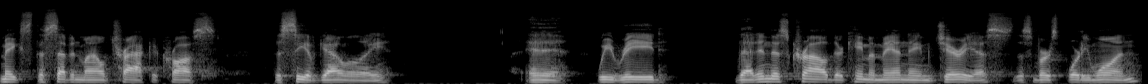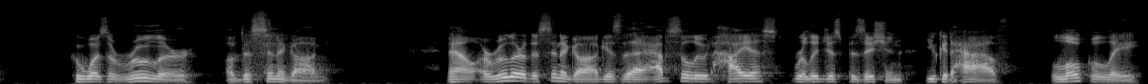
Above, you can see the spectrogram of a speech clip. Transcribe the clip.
makes the seven mile track across the Sea of Galilee, uh, we read that in this crowd there came a man named Jairus, this verse 41, who was a ruler of the synagogue. Now, a ruler of the synagogue is the absolute highest religious position you could have locally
